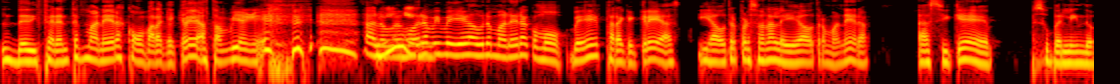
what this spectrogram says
de diferentes maneras como para que creas también. ¿eh? a lo mejor a mí me llega de una manera como, ves, para que creas y a otra persona le llega de otra manera. Así que, súper lindo.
